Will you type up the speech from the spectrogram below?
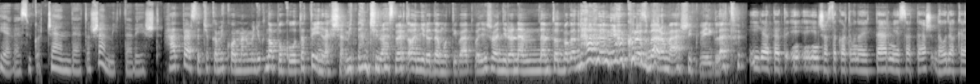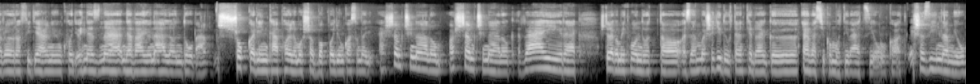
élvezzük a csendet, a semmit tevést. Hát persze, csak amikor már mondjuk napok óta tényleg semmit nem csinálsz, mert annyira demotivált vagy, és annyira nem, nem tudod magad rávenni, akkor az már a másik véglet. Igen, tehát én, is azt akartam mondani, hogy természetes, de oda kell arra figyelnünk, hogy, hogy ez ne, ne váljon állandóvá. Sokkal inkább hajlamosabbak vagyunk azt mondani, hogy ezt sem csinálom, azt sem csinálok, ráérek, és tényleg, amit mondott a- az ember, és egy idő után tényleg ö, elveszük a motivációnkat. És ez így nem jó.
